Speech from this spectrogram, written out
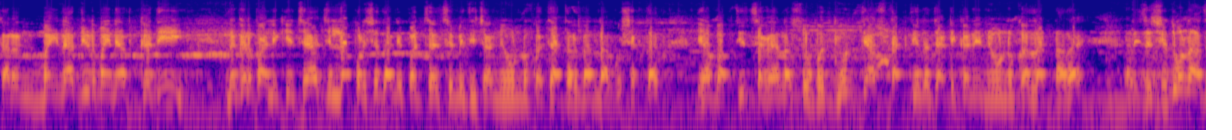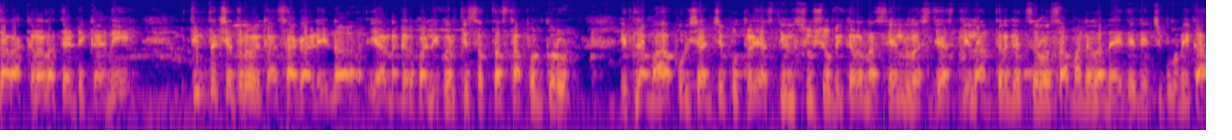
कारण महिना दीड महिन्यात कधी नगरपालिकेच्या जिल्हा परिषद आणि पंचायत समितीच्या निवडणुका त्या दरम्यान लागू शकतात या बाबतीत सगळ्यांना सोबत घेऊन त्याच ताकदीनं त्या ठिकाणी निवडणुका लढणार आहे. आणि जशी दोन हजार अकराला त्या ठिकाणी तीर्थक्षेत्र विकास आघाडीनं या नगरपालिकेवरती सत्ता स्थापन करून इथल्या महापुरुषांचे पुतळे असतील सुशोभीकरण असेल रस्ते असतील अंतर्गत सर्वसामान्याला न्याय देण्याची भूमिका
